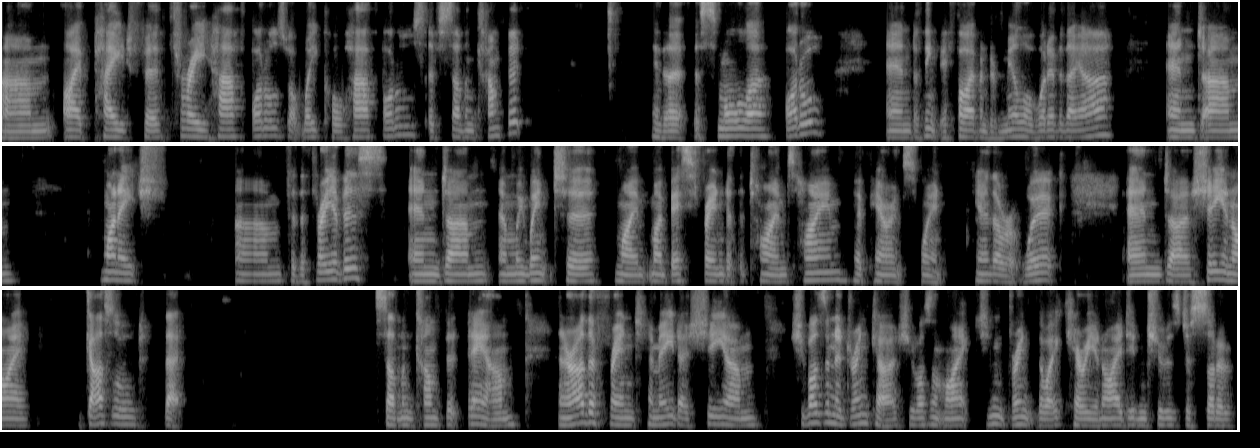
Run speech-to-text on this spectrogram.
um, I paid for three half bottles, what we call half bottles of Southern Comfort. The, the smaller bottle, and I think they're 500 mil or whatever they are, and um, one each um, for the three of us. And um, and we went to my my best friend at the time's home. Her parents weren't, you know, they were at work, and uh, she and I guzzled that Southern Comfort down. And our other friend, Hamida, she um she wasn't a drinker. She wasn't like she didn't drink the way Kerry and I did, and she was just sort of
